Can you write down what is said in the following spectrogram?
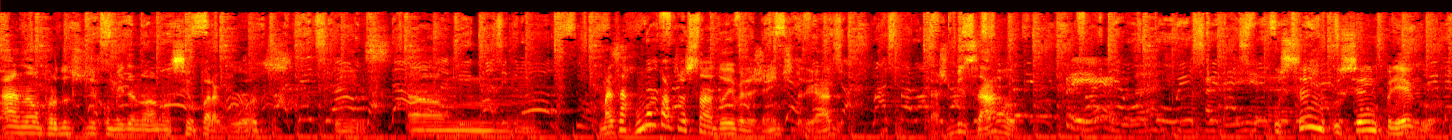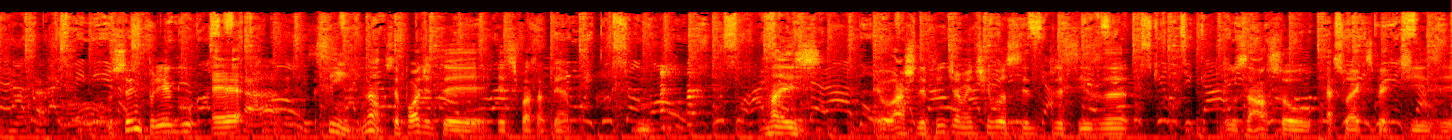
Ah não, produtos de comida não anunciam para gordos. Tem isso. Um... Mas arruma um patrocinador aí pra gente, tá ligado? Eu acho bizarro. O seu, o seu emprego. O seu emprego é. Sim, não, você pode ter esses passatempos. Mas eu acho definitivamente que você precisa usar o seu, a sua expertise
